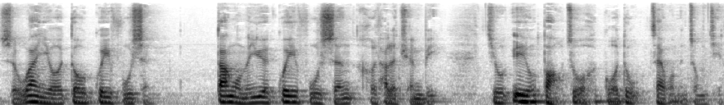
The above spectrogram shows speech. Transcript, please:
使万有都归服神。当我们越归服神和他的权柄，就越有宝座和国度在我们中间。”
